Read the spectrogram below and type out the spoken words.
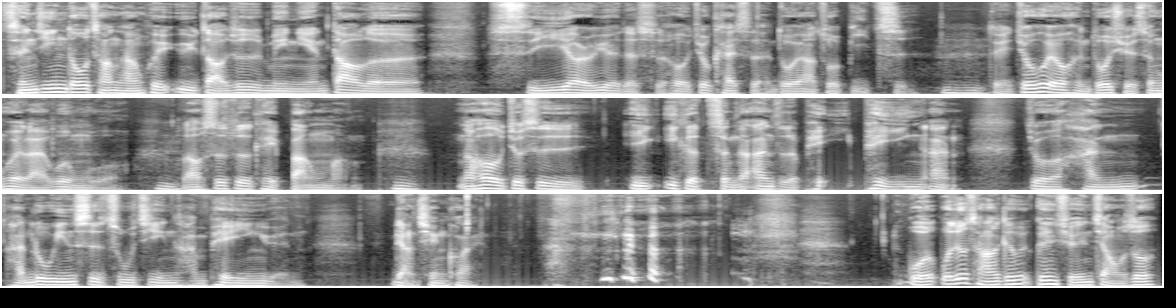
曾经都常常会遇到，就是每年到了十一二月的时候，就开始很多人要做毕制，嗯，对，就会有很多学生会来问我，老师是不是可以帮忙？嗯，然后就是一一个整个案子的配配音案，就含含录音室租金，含配音员两千块。我我就常常跟跟学生讲，我说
